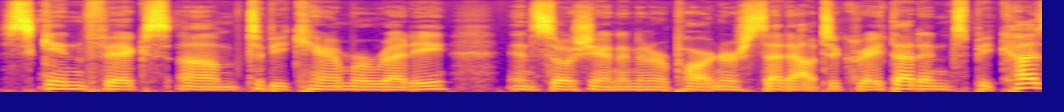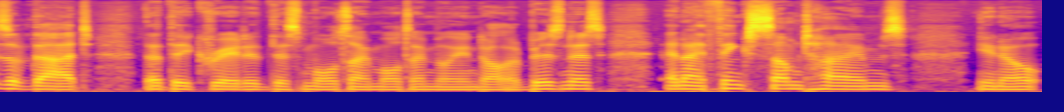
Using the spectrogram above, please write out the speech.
skin fix um, to be camera ready, and so Shannon and her partner set out to create that. And it's because of that that they created this multi multi million dollar business. And I think sometimes you know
